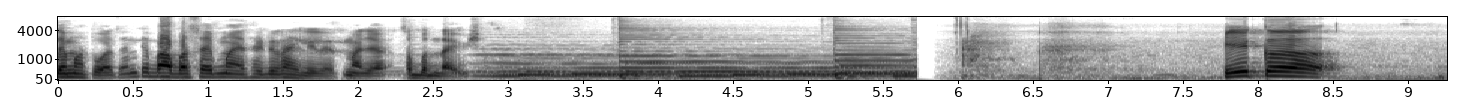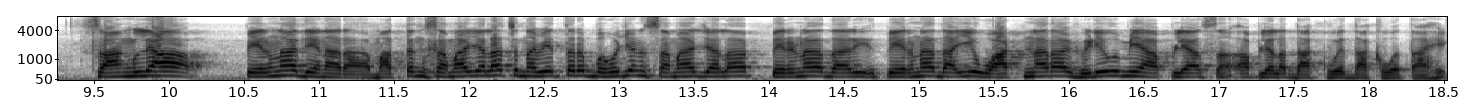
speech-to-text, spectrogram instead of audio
लय महत्वाचं आणि ते बाबासाहेब माझ्यासाठी राहिलेले आहेत माझ्या संबंध आयुष्यात. एक चांगल्या प्रेरणा देणारा मातंग समाजालाच नव्हे तर बहुजन समाजाला प्रेरणादारी प्रेरणादायी वाटणारा व्हिडिओ मी आपल्या आपल्याला दाखवत दाखवत आहे.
